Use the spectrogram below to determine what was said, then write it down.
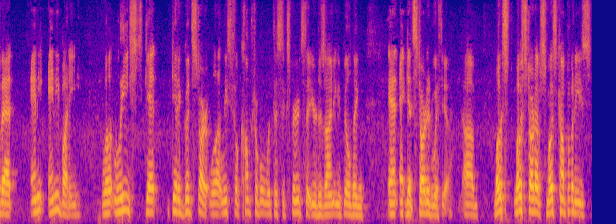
that any anybody will at least get get a good start. Will at least feel comfortable with this experience that you're designing and building, and, and get started with you. Um, most most startups, most companies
